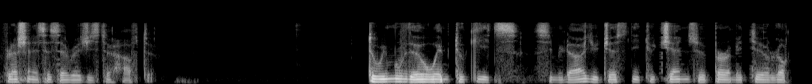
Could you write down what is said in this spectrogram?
flash NSSR register after. To remove the OEM2 key, it's similar. You just need to change the parameter lock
